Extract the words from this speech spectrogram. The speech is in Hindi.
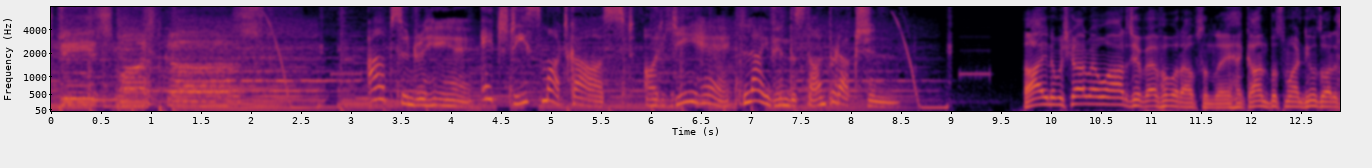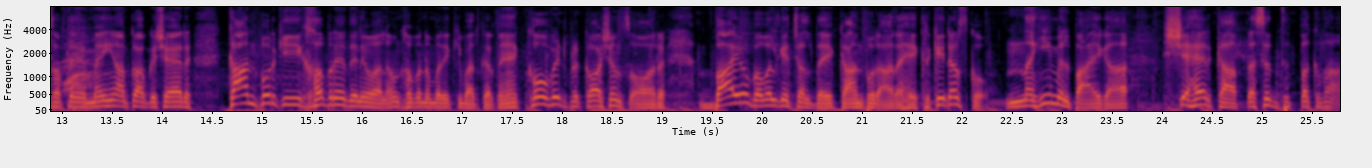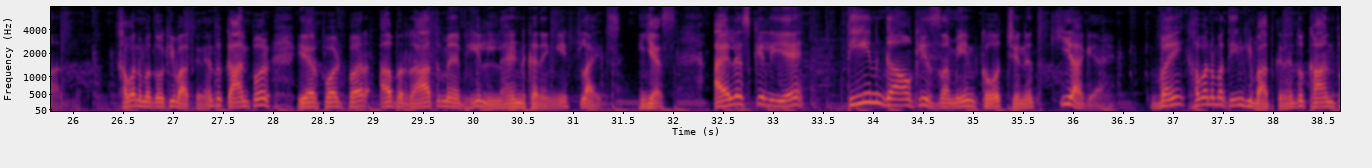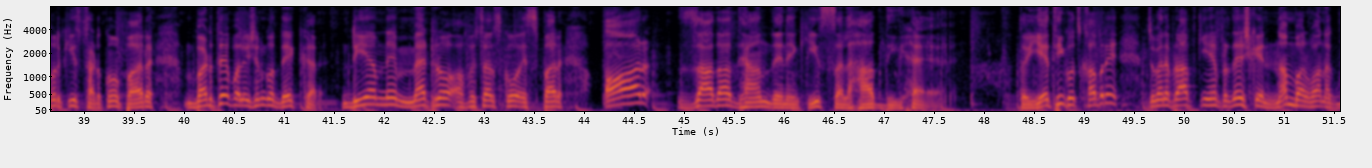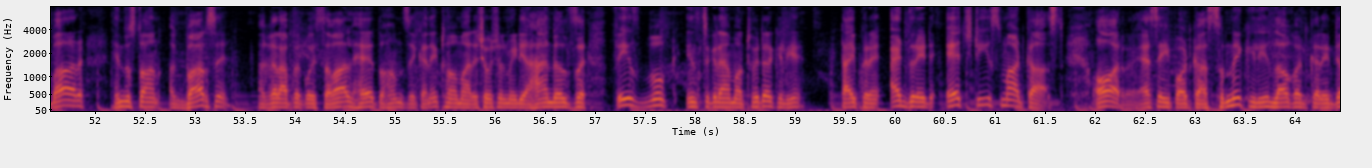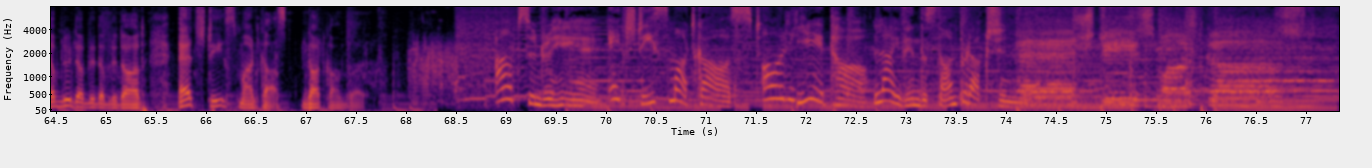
HD Smartcast. आप सुन रहे हैं एच डी स्मार्ट कास्ट और ये है लाइव हिंदुस्तान प्रोडक्शन हाय नमस्कार मैं हूँ आरजे वैभव और आप सुन रहे हैं कानपुर स्मार्ट न्यूज़ और इस हफ़्ते मैं ही आपको आपके शहर कानपुर की खबरें देने वाला हूँ। खबर नंबर एक की बात करते हैं कोविड प्रिकॉशंस और बायो बबल के चलते कानपुर आ रहे क्रिकेटर्स को नहीं मिल पाएगा शहर का प्रसिद्ध पकवान। खबर नंबर दो की बात करें तो कानपुर एयरपोर्ट पर अब रात में भी लैंड करेंगी फ्लाइट्स। यस, आईएलएस के लिए तीन गाँव की ज़मीन को चिन्हित किया गया है। वहीं खबर नंबर तीन की बात करें तो कानपुर की सड़कों पर बढ़ते पोल्यूशन को देखकर डीएम ने मेट्रो ऑफिसर्स को इस पर और ज़्यादा ध्यान देने की सलाह दी है। तो ये थी कुछ खबरें जो मैंने प्राप्त की हैं प्रदेश के नंबर वन अखबार, हिंदुस्तान अखबार से। अगर आपका कोई सवाल है तो हमसे कनेक्ट हो हमारे social media handles Facebook Instagram और ट्विटर के लिए टाइप करें at the rate H T smart cast और ऐसे ही पॉडकास्ट सुनने के लिए लॉग ऑन करें W W W dot H T smart cast dot com पर आप सुन रहे हैं एच टी स्मार्ट कास्ट और ये था live Hindustan production HD Smartcast.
